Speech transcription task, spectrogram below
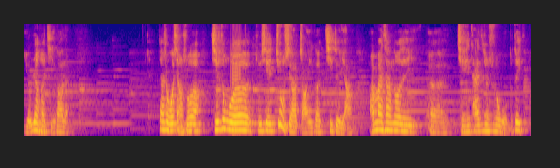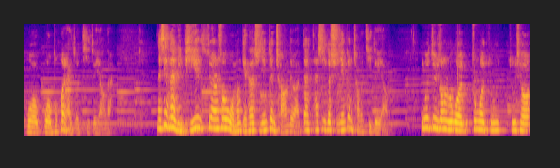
有任何提高的。但是我想说，其实中国足协就是要找一个替罪羊，而曼萨诺的呃潜移台词就是说我不对，我我不会来做替罪羊的。那现在里皮虽然说我们给他的时间更长，对吧？但是他是一个时间更长的替罪羊，因为最终如果中国足足球，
